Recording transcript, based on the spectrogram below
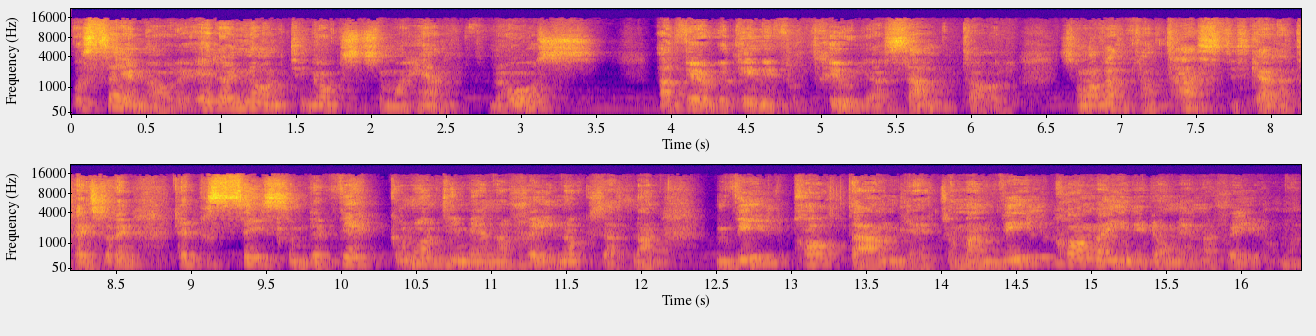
Och sen har det, är det någonting också som har hänt med oss. Att vi har gått in i förtroliga samtal som har varit fantastiska alla tre. Så det, det är precis som det väcker någonting med energin också. Att man vill prata andlighet och man vill komma in i de energierna.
